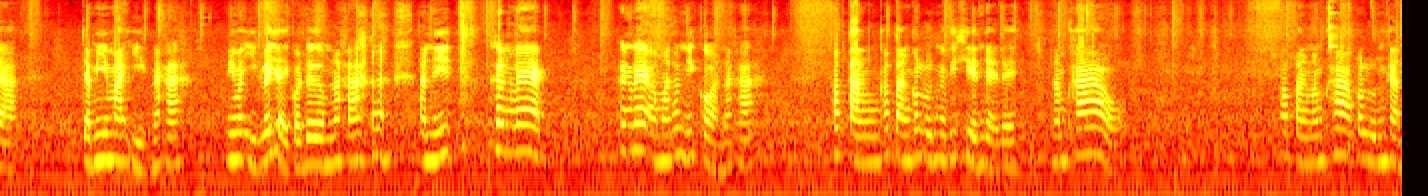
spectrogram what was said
จะจะมีมาอีกนะคะ มีมาอีกและใหญ่กว่าเดิมนะคะ อันนี้เครื่องแรก เครื่องแรกเอามาเท่านี้ก่อนนะคะข้าวตังข้าวตังก็ลุ้นกับพี่เคียนใหญ่เลย น้ำข้าวข้าวตังน้ำข้าวก็ลุ้นกัน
